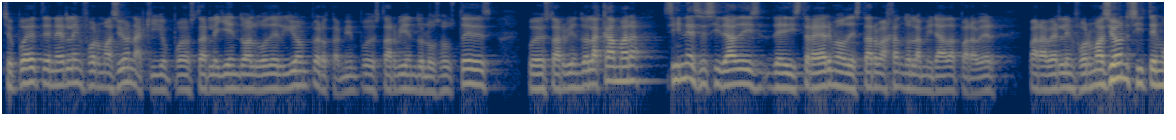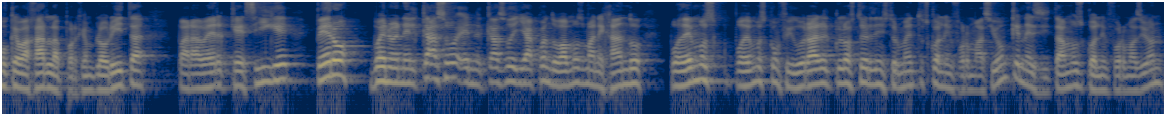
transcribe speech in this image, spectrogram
se puede tener la información. Aquí yo puedo estar leyendo algo del guion, pero también puedo estar viéndolos a ustedes, puedo estar viendo la cámara sin necesidad de, distraerme o de estar bajando la mirada para ver, para ver la información. Sí tengo que bajarla, por ejemplo, ahorita para ver qué sigue. Pero bueno, en el caso, en el caso de ya cuando vamos manejando, podemos, podemos configurar el clúster de instrumentos con la información que necesitamos, con la información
